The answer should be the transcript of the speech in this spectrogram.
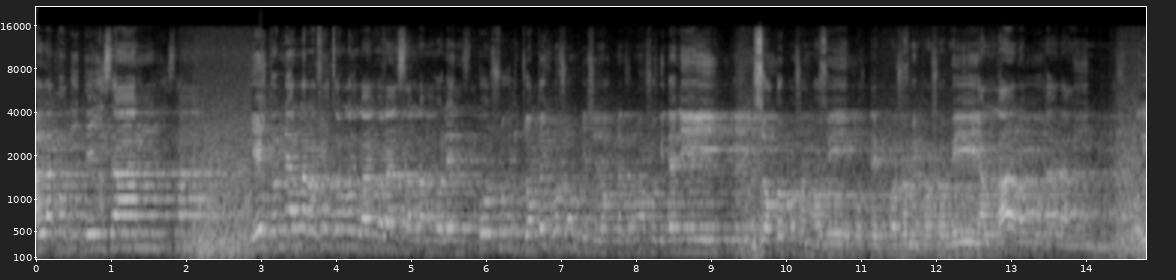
আল্লাহ তো দিতেই চান। এই জন্য আল্লাহ রসুল সাল্লাম বলেন, পশুর যতই পশম বেশি হোক না কোনো অসুবিধা নেই। যত পশম হবে, প্রত্যেক পশমে পশমে আল্লাহ রব্বুল ওই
